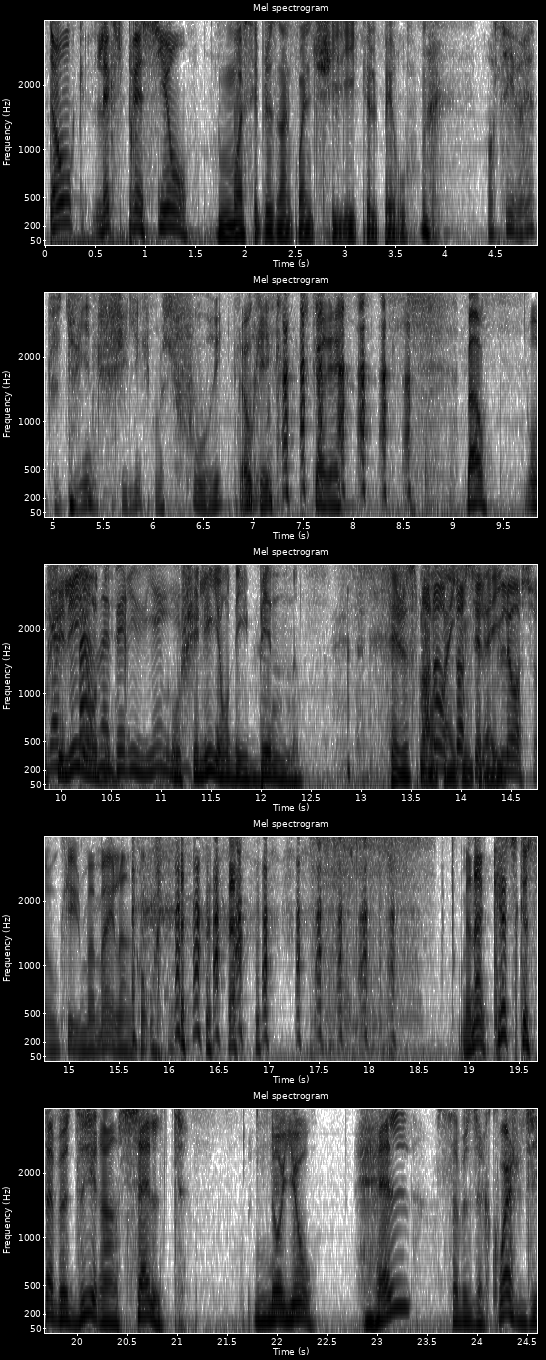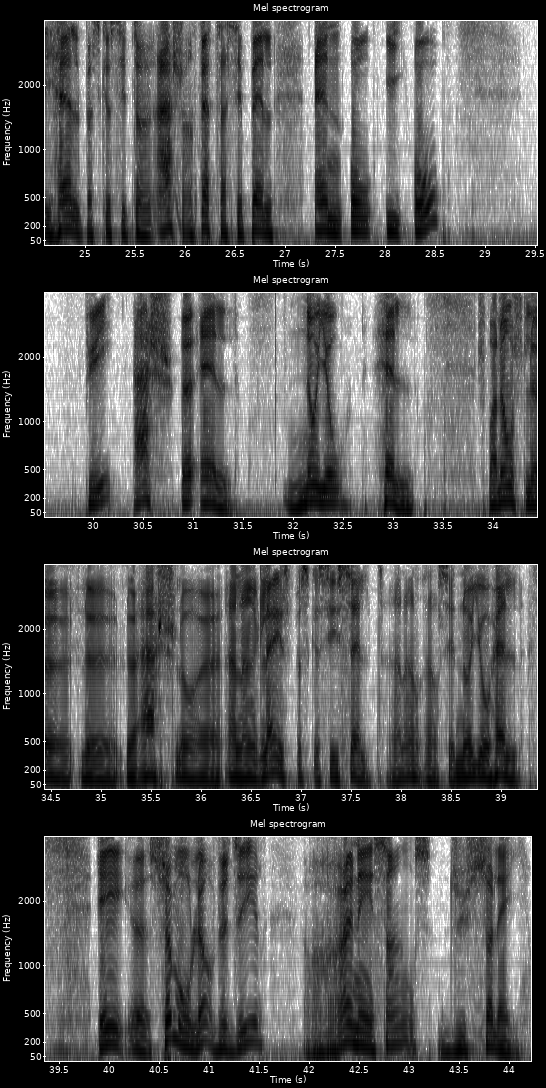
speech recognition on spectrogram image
Donc, l'expression... Moi, c'est plus dans le coin du Chili que le Pérou. Oh, c'est vrai, tu, tu viens du Chili? Je me suis fourré. OK, c'est correct. Bon, au Chili, ils ont des, Péruvien, au hein. Chili, ils ont des bines. C'est juste mon Ah non, pain ça, qui me c'est le plat, ça. OK, je me mêle encore. Maintenant, qu'est-ce que ça veut dire en celte? Noyo. Hell? Ça veut dire quoi? Je dis hell parce que c'est un H. En fait, ça s'appelle N-O-I-O. Puis H-E-L. Noyo. Hell. Je prononce le, le- le H là, euh, à l'anglaise parce que c'est celte. Alors, alors, c'est Noyo Hell. Et euh, ce mot-là veut dire renaissance du soleil.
